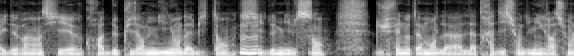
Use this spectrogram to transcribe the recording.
Ils devraient ainsi euh, croître de plusieurs millions d'habitants d'ici 2100, du fait notamment de la, de la tradition d'immigration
